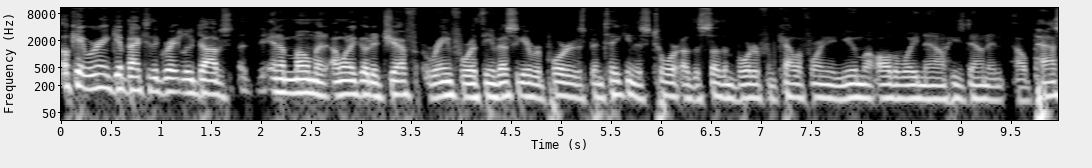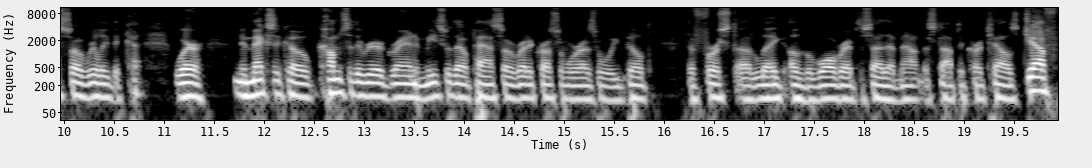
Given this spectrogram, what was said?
Okay, we're going to get back to the great Lou Dobbs in a moment. I want to go to Jeff Rainforth, the investigative reporter, that's been taking this tour of the southern border from California and Yuma all the way now. He's down in El Paso, really the where New Mexico comes to the Rio Grande and meets with El Paso, right across from Juarez, where we built the first uh, leg of the wall right up the side of that mountain to stop the cartels. Jeff,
